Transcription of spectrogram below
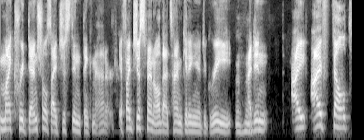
my credentials I just didn't think mattered. If I just spent all that time getting a degree, mm-hmm. I didn't I I felt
